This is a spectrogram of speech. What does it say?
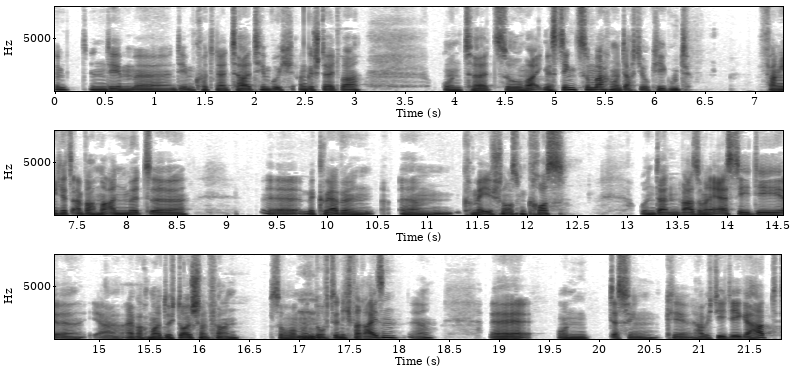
im, in dem, äh, in dem Kontinentalteam, wo ich angestellt war. Und halt so mein eigenes Ding zu machen und dachte, okay, gut, fange ich jetzt einfach mal an mit, äh, äh, mit Graveln. Ähm, komme ja eh schon aus dem Cross. Und dann war so meine erste Idee, äh, ja, einfach mal durch Deutschland fahren. So, man Mhm. durfte nicht verreisen, ja. Äh, und deswegen, okay, habe ich die Idee gehabt,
